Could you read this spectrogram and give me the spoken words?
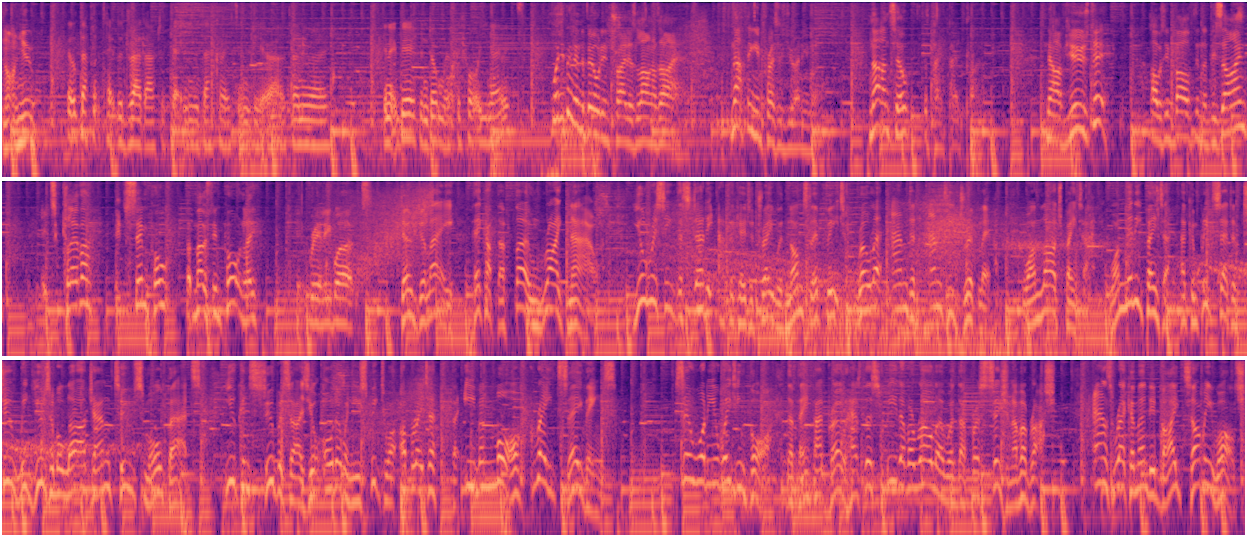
Not on you. It'll definitely take the dread out of getting the decorating gear out anyway. You know, it'll be over and done with before you know it. When you've been in the building trade as long as I have, nothing impresses you anymore. Not until the PaintPad Pro. Now, I've used it, I was involved in the design, it's clever, it's simple, but most importantly, it really works. Don't delay. Pick up the phone right now. You'll receive the sturdy applicator tray with non-slip feet, roller and an anti-drip lip. One large painter, one mini painter, a complete set of two reusable large and two small pads. You can supersize your order when you speak to our operator for even more great savings. So what are you waiting for? The PaintPad Pro has the speed of a roller with the precision of a brush. As recommended by Tommy Walsh,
